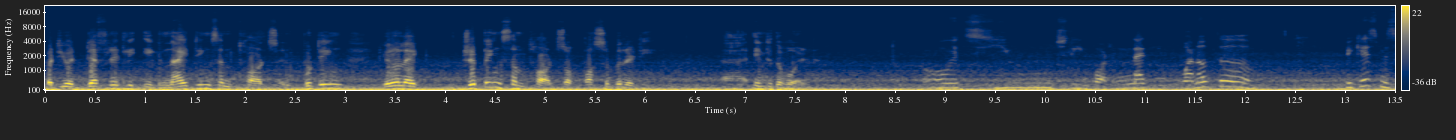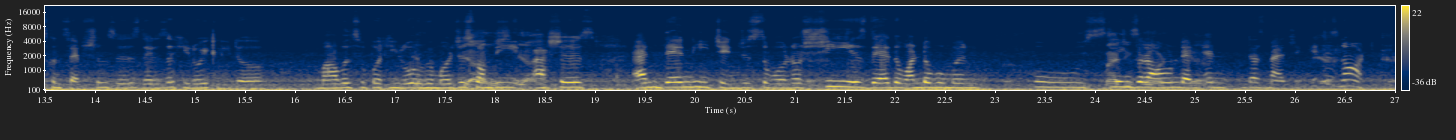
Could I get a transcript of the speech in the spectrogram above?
but you are definitely igniting some thoughts and putting, you know, like dripping some thoughts of possibility uh, into the world. Oh, it's hugely important. And I think one of the biggest misconceptions is there is a heroic leader, Marvel superhero who emerges Yeah, from the yeah. ashes and then he changes the world, or she is there, the Wonder Woman who swings around and, yeah. and does magic. It is Yeah, not. yeah.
